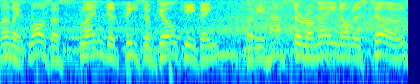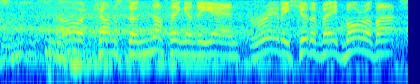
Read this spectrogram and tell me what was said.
Well, it was a splendid piece of goalkeeping, but he has to remain on his toes. Oh, it comes to nothing in the end. Really should have made more of that.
